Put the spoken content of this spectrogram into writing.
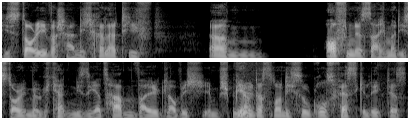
die Story wahrscheinlich relativ ähm, offen ist, sag ich mal, die Story-Möglichkeiten, die sie jetzt haben, weil, glaube ich, im Spiel ja. das noch nicht so groß festgelegt ist.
